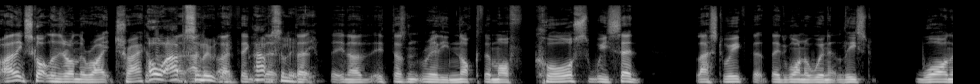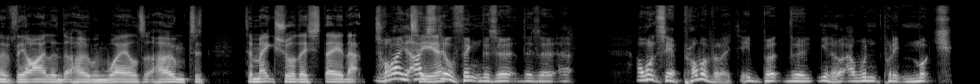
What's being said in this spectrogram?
I think Scotland are on the right track. Oh, absolutely. I, I think absolutely. That, that, you know it doesn't really knock them off course. We said last week that they'd want to win at least one of the Ireland at home and Wales at home to to make sure they stay in that top well, I, tier. I still think there's a there's a, a I won't say a probability, but the you know I wouldn't put it much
